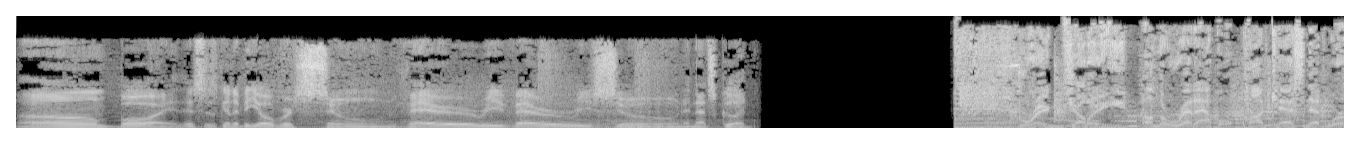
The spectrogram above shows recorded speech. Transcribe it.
Oh boy, this is going to be over soon. Very, very soon. And that's good. Greg Kelly. On the Red Apple Podcast Network.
